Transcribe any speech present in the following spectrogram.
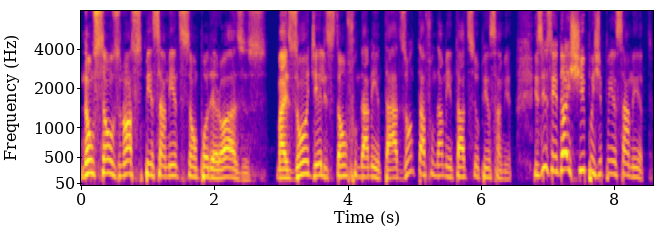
Não são os nossos pensamentos que são poderosos, mas onde eles estão fundamentados. Onde está fundamentado o seu pensamento? Existem dois tipos de pensamento.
